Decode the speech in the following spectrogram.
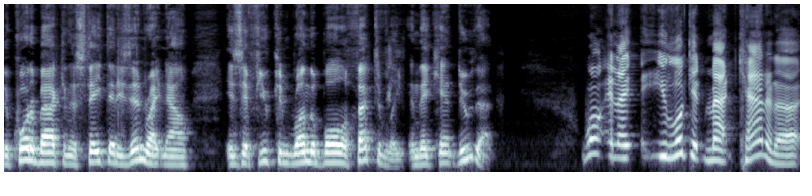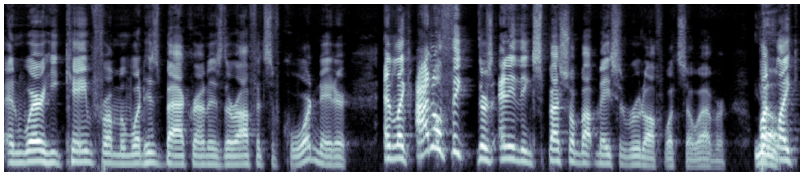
the quarterback in the state that he's in right now is if you can run the ball effectively, and they can't do that. Well, and I you look at Matt Canada and where he came from and what his background is, their offensive coordinator. And like I don't think there's anything special about Mason Rudolph whatsoever. But no. like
